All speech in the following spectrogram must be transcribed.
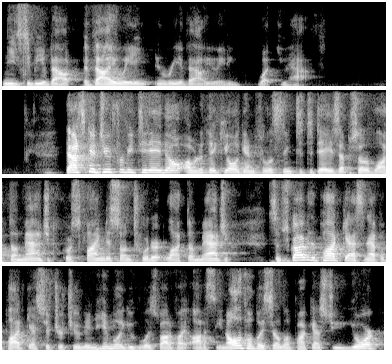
needs to be about evaluating and reevaluating what you have. That's good, dude, for me today, though. I want to thank you all again for listening to today's episode of Locked On Magic. Of course, find us on Twitter at Locked On Magic. Subscribe to the podcast and Apple Podcasts, Stitcher, TuneIn, Himalaya, Google Play, Spotify, Odyssey, and all the fun places to download podcasts to your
